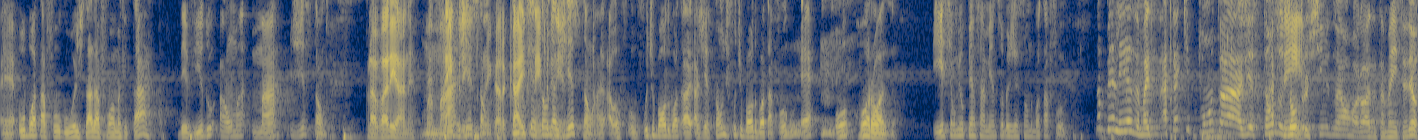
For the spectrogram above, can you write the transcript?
é, o Botafogo hoje está da forma que está devido a uma má gestão. Para variar, né? Uma é má gestão. Isso, né, cara? Cai Tudo questão da nisso. gestão. A, a, o futebol do, a, a gestão de futebol do Botafogo é horrorosa. Esse é o meu pensamento sobre a gestão do Botafogo. Não, beleza, mas até que ponto a gestão assim, dos outros times não é horrorosa também, entendeu?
